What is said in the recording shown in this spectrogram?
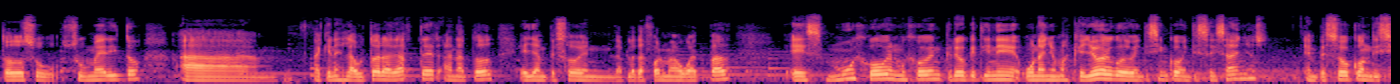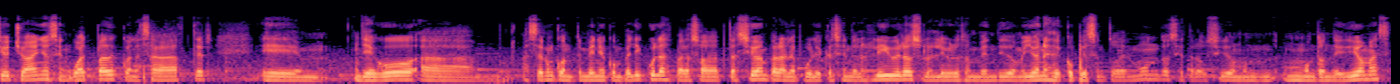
todo su, su mérito a, a, quien es la autora de After, Anna Todd. Ella empezó en la plataforma Wattpad. Es muy joven, muy joven, creo que tiene un año más que yo, algo de 25 o 26 años. Empezó con 18 años en Wattpad con la saga After. Eh, llegó a hacer un convenio con películas para su adaptación, para la publicación de los libros. Los libros han vendido millones de copias en todo el mundo, se ha traducido un montón de idiomas.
